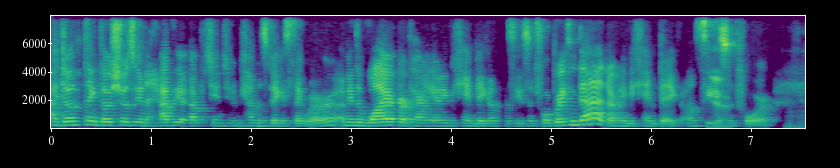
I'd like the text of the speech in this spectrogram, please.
I don't think those shows are going to have the opportunity to become as big as they were. I mean, The Wire apparently only became big on season four. Breaking Bad only became big on season yeah. 4 mm-hmm.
